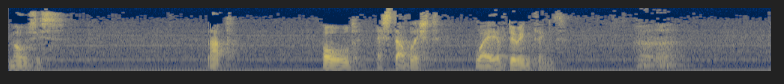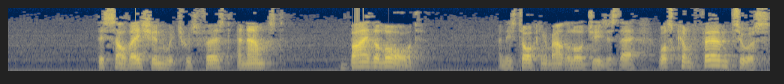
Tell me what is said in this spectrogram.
Moses. That old, established way of doing things. This salvation, which was first announced by the Lord, and he's talking about the Lord Jesus there, was confirmed to us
